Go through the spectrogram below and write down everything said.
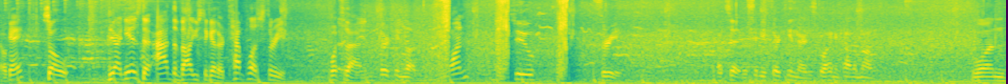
okay? So the idea is to add the values together. 10 plus three. What's that? 13, look. One, two, three. That's it. There should be 13 there. Just go ahead and count them out. 1,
